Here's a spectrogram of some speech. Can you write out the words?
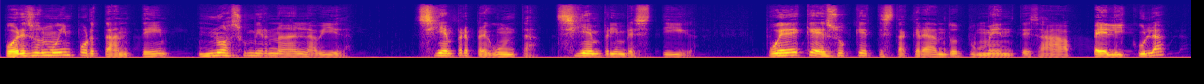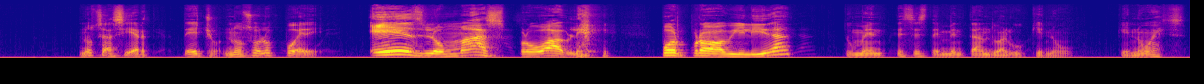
Por eso es muy importante no asumir nada en la vida. Siempre pregunta, siempre investiga, puede que eso que te está creando tu mente, esa película, no sea cierta. De hecho, no solo puede, es lo más probable. Por probabilidad, tu mente se está inventando algo que no, que no es.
